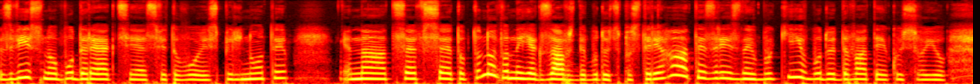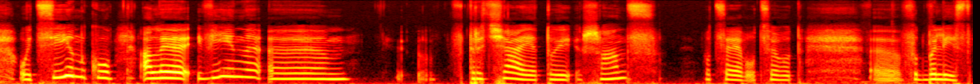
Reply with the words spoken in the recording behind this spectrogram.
Звісно, буде реакція світової спільноти на це все. Тобто, ну, вони, як завжди, будуть спостерігати з різних боків, будуть давати якусь свою оцінку, але він е, втрачає той шанс. Оце, оце от, е, футболіст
